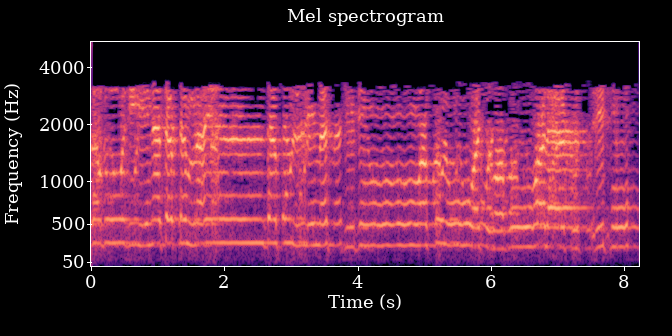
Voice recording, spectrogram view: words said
خذوا زينتكم عند كل مسجد وكلوا واشربوا ولا تسرفوا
